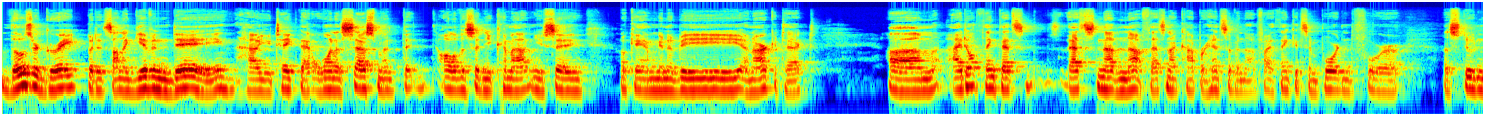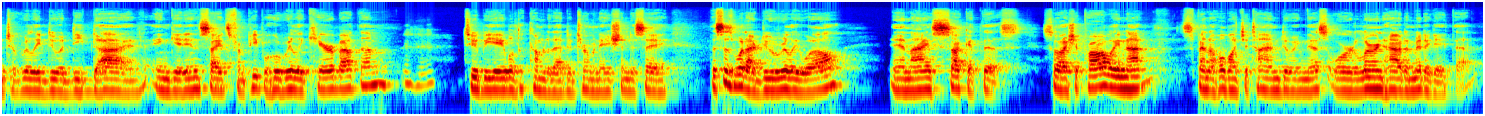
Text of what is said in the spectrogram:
Those are great but it's on a given day how you take that one assessment that all of a sudden you come out and you say okay i'm going to be an architect um, i don't think that's that's not enough that's not comprehensive enough i think it's important for a student to really do a deep dive and get insights from people who really care about them mm-hmm. to be able to come to that determination to say this is what i do really well and i suck at this so i should probably not spend a whole bunch of time doing this or learn how to mitigate that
